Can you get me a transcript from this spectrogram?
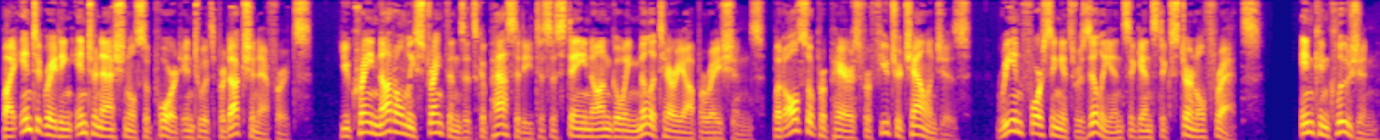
By integrating international support into its production efforts, Ukraine not only strengthens its capacity to sustain ongoing military operations, but also prepares for future challenges, reinforcing its resilience against external threats. In conclusion,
